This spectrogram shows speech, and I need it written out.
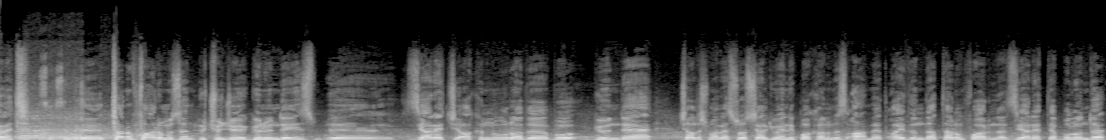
Evet, e, tarım fuarımızın 3. günündeyiz. E, ziyaretçi akının uğradığı bu günde Çalışma ve Sosyal Güvenlik Bakanımız Ahmet Aydın da tarım fuarında ziyarette bulundu.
